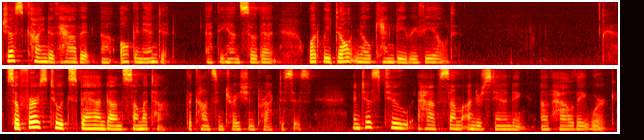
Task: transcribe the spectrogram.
just kind of have it uh, open ended at the end so that what we don't know can be revealed? So, first to expand on samatha, the concentration practices, and just to have some understanding of how they work.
